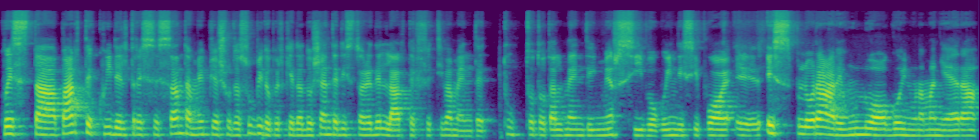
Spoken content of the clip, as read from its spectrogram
Questa parte qui del 360 a me è piaciuta subito perché da docente di storia dell'arte effettivamente è tutto totalmente immersivo, quindi si può eh, esplorare un luogo in una maniera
